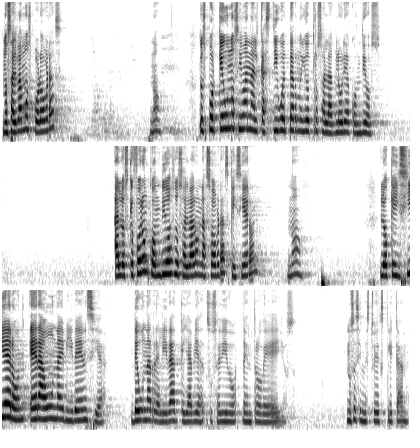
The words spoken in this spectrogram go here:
¿Nos salvamos por obras? No. Entonces, ¿por qué unos iban al castigo eterno y otros a la gloria con Dios? ¿A los que fueron con Dios los salvaron las obras que hicieron? No. Lo que hicieron era una evidencia de una realidad que ya había sucedido dentro de ellos. No sé si me estoy explicando.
